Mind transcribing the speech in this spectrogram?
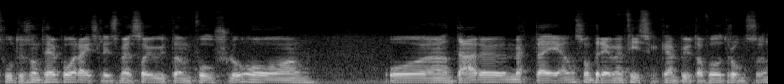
2003, på reiselivsmessa utenfor Oslo. Og, og eh, der møtte jeg en som drev en fiskecamp utafor Tromsø.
